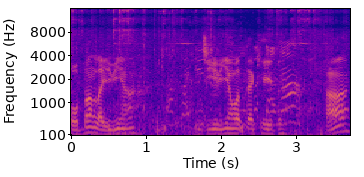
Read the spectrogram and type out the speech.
ਪੌਦਾਂ ਲਾਈ ਵੀਆਂ ਪਾਪਾ ਜੀਰੀਆਂ ਵਾਸਤੇ ਖੇਤ। ਹਾਂ?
